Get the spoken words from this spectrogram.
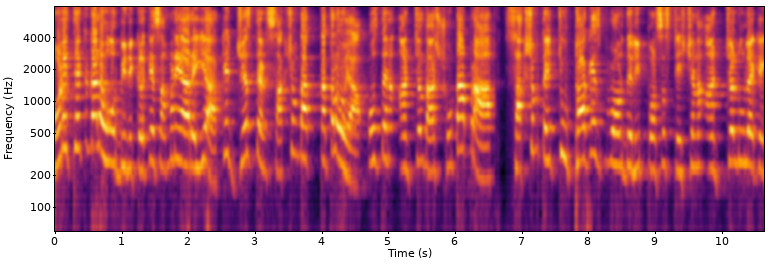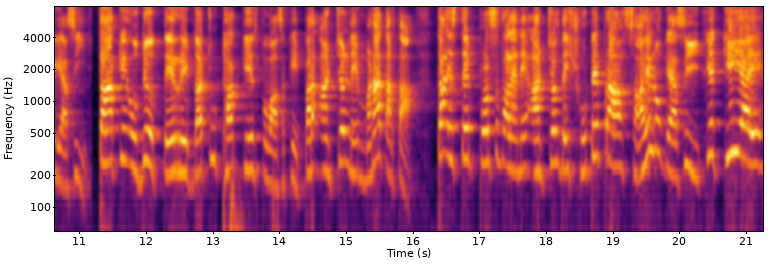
ਹੁਣ ਇੱਥੇ ਇੱਕ ਗੱਲ ਹੋਰ ਵੀ ਨਿਕਲ ਕੇ ਸਾਹਮਣੇ ਆ ਰਹੀ ਆ ਕਿ ਜਿਸ ਦਿਨ ਸਖਸ਼ਮ ਦਾ ਕਤਲ ਹੋਇਆ, ਉਸ ਦਿਨ ਅੰਚਲ ਦਾ ਛੋਟਾ ਭਰਾ ਸਖਸ਼ਮ ਤੇ ਝੂਠਾ ਕੇਸ ਪਵਾਉਣ ਦੇ ਲਈ ਪੁਲਿਸ ਸਟੇਸ਼ਨ ਅੰਚਲ ਨੂੰ ਲੈ ਕੇ ਗਿਆ ਸੀ, ਤਾਂ ਕਿ ਉਸ ਦੇ ਉੱਤੇ ਰੇਪ ਦਾ ਝੂਠਾ ਕੇਸ ਪਵਾ ਸਕੇ। ਪਰ ਅੰਚਲ ਨੇ ਮਨਾ ਕਰਤਾ। ਤਾਂ ਇਸ ਤੇ ਪੁਲਿਸ ਵਾਲਿਆਂ ਨੇ ਅੰਚਲ ਦੇ ਛੋਟੇ ਭਰਾ ਸਾਹਿਲ ਨੂੰ ਕਿਹਾ ਸੀ ਕਿ ਕੀ ਆਏ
